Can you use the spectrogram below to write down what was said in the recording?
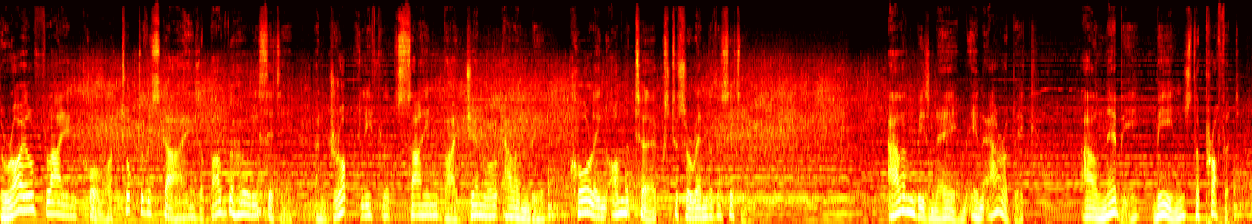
The Royal Flying Corps took to the skies above the Holy City and dropped leaflets signed by General Allenby calling on the Turks to surrender the city. Allenby's name in Arabic, Al-Nebi, means the prophet.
